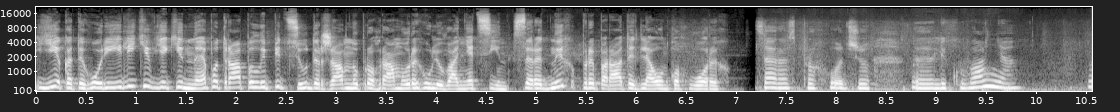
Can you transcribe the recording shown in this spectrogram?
Є категорії ліків, які не потрапили під цю державну програму регулювання цін. Серед них препарати для онкохворих. Зараз проходжу е, лікування е,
